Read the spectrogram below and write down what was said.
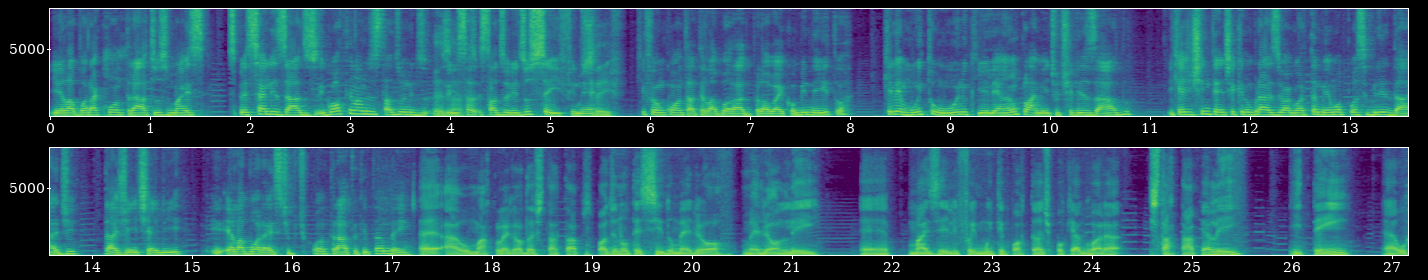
e elaborar contratos mais especializados, igual tem lá nos Estados Unidos, Exato. Estados Unidos o SAFE, né? SAFE. Que foi um contrato elaborado pela Y Combinator, que ele é muito único e ele é amplamente utilizado e que a gente entende que aqui no Brasil agora também é uma possibilidade da gente ali elaborar esse tipo de contrato aqui também. É, o marco legal das startups pode não ter sido o melhor, melhor lei, é, mas ele foi muito importante porque agora startup é lei e tem é, o-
